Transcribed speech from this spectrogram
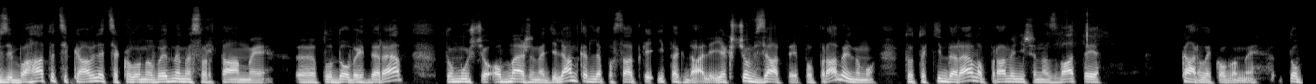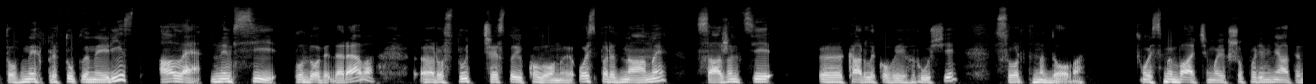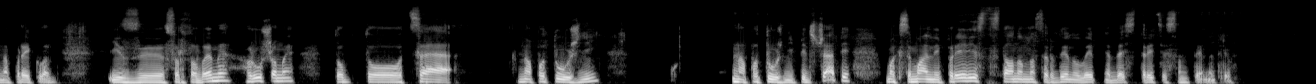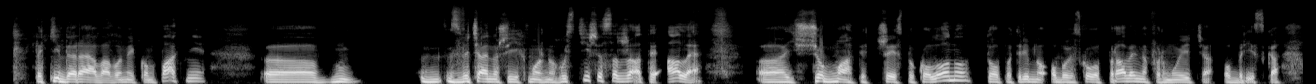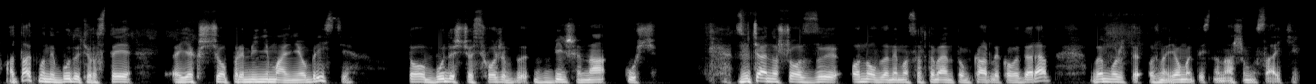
Друзі, багато цікавляться колоновидними сортами е, плодових дерев, тому що обмежена ділянка для посадки і так далі. Якщо взяти по-правильному, то такі дерева правильніше назвати карликовими, тобто в них притуплений ріст, але не всі плодові дерева е, ростуть чистою колоною. Ось перед нами саджанці е, карликової груші, сорт медова. Ось ми бачимо, якщо порівняти, наприклад, із сортовими грушами, тобто це на потужній, на потужній підщепі максимальний приріст станом на середину липня десь 30 см. Такі дерева вони компактні. Е, звичайно, що їх можна густіше саджати, але е, щоб мати чисту колону, то потрібно обов'язково правильна формуюча обрізка. А так вони будуть рости, е, якщо при мінімальній обрізці, то буде щось схоже більше на кущ. Звичайно, що з оновленим асортиментом карликових дерев ви можете ознайомитись на нашому сайті.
